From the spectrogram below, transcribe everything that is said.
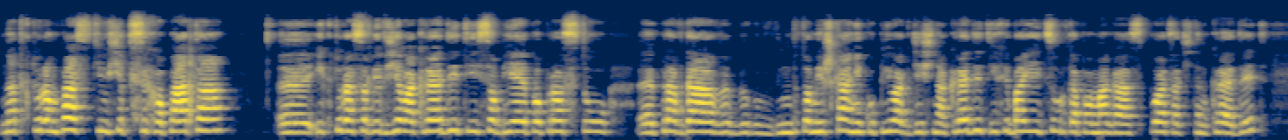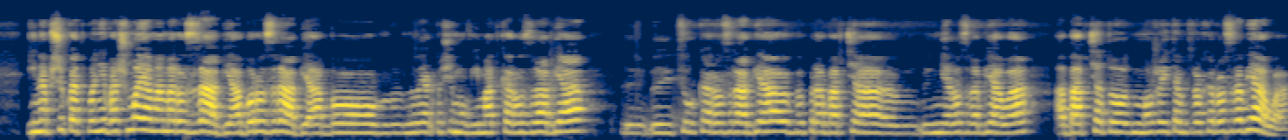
nad którą pastwił się psychopata y, i która sobie wzięła kredyt i sobie po prostu, prawda, w- w- to mieszkanie kupiła gdzieś na kredyt i chyba jej córka pomaga spłacać ten kredyt. I na przykład, ponieważ moja mama rozrabia, bo rozrabia, bo no jak to się mówi, matka rozrabia, y, y, córka rozrabia, prababcia y, nie rozrabiała, a babcia to może i tam trochę rozrabiała.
